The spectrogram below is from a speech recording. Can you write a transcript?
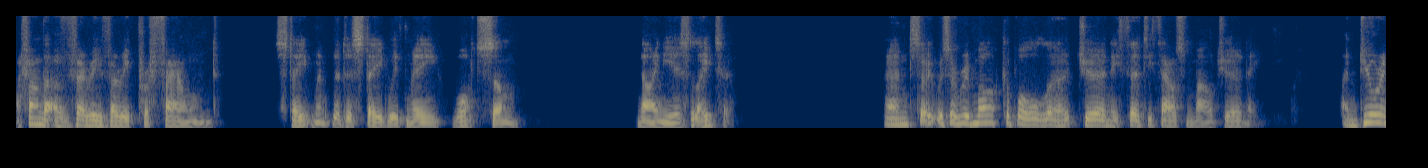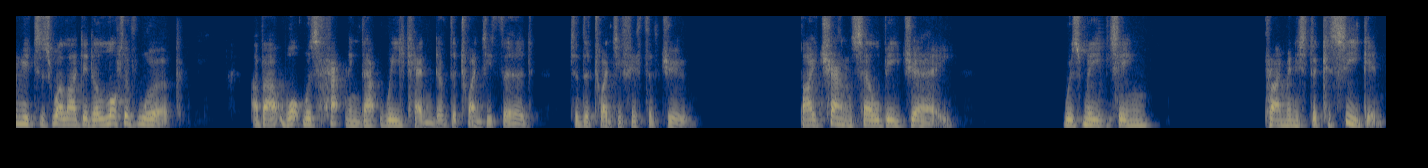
I found that a very, very profound statement that has stayed with me, what, some nine years later. And so it was a remarkable uh, journey, 30,000 mile journey. And during it as well, I did a lot of work about what was happening that weekend of the 23rd to the 25th of June. By chance, LBJ was meeting Prime Minister Kosygin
